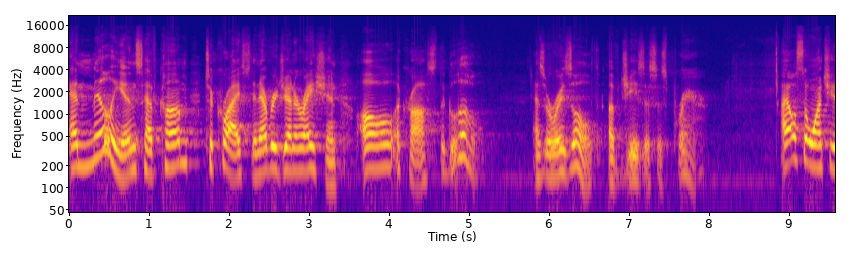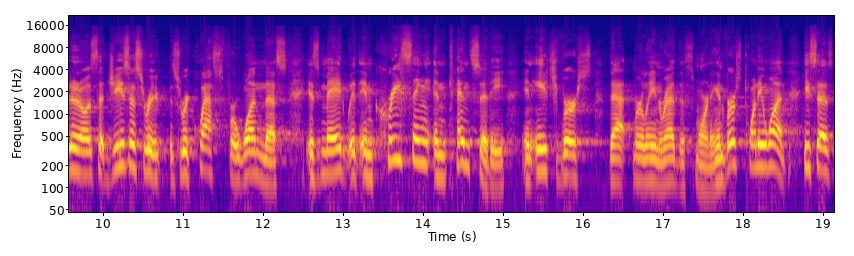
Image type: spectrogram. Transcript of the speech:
and millions have come to Christ in every generation all across the globe as a result of Jesus' prayer. I also want you to notice that Jesus' request for oneness is made with increasing intensity in each verse that Merlene read this morning. In verse 21, he says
